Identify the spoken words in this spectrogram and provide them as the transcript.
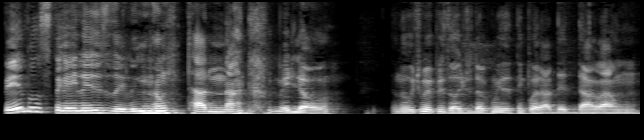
Pelos trailers, ele não tá nada melhor. No último episódio da primeira temporada, ele dá lá um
